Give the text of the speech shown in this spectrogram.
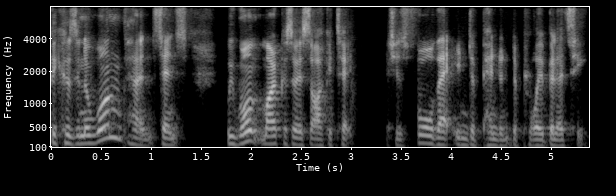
because, in a one sense, we want microservice architectures for their independent deployability.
